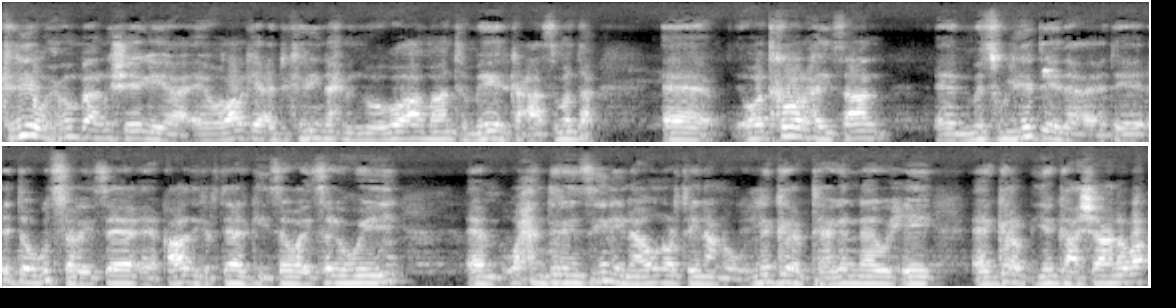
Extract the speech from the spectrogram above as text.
keliya wuxuun baan u sheegayaa walaalkay cabdikariin axmed moogo ah maanta meeyarka caasimadda waad ka war haysaan mas'uuliyaddeeda dee cidda ugu sarreysa ee qaadi karta hargeysa waa isaga weeyi. Waxaan dareensiinaynaa un horta inaanu la garab taagannaha wixii garab iyo gaashaanaba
